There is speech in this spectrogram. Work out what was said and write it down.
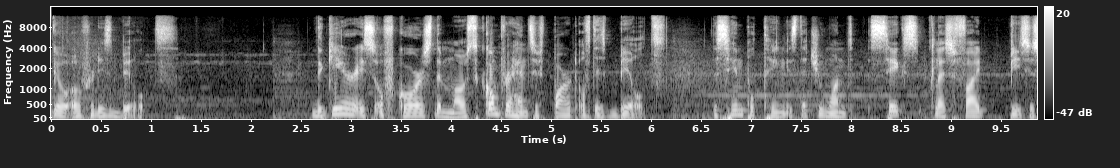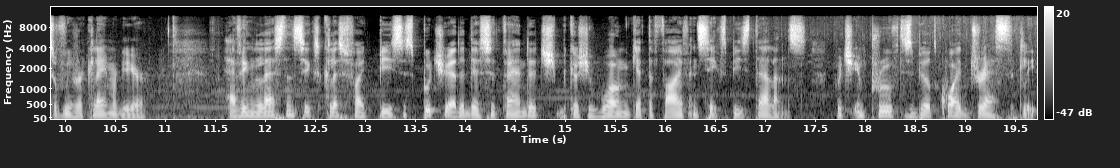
go over this build. The gear is of course the most comprehensive part of this build. The simple thing is that you want 6 classified pieces of your reclaimer gear. Having less than 6 classified pieces puts you at a disadvantage because you won't get the 5 and 6 piece talents, which improve this build quite drastically.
